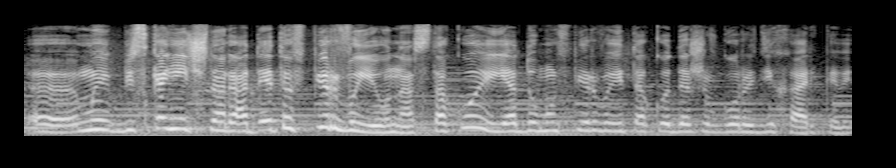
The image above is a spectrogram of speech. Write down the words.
э, мы бесконечно рады. Это впервые у нас такое, я думаю, впервые такое даже в городе Харькове.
